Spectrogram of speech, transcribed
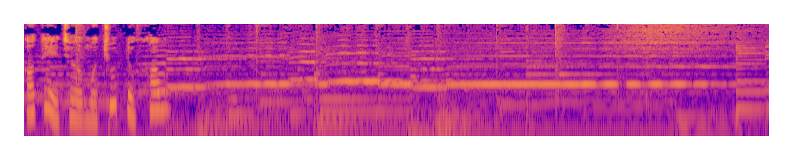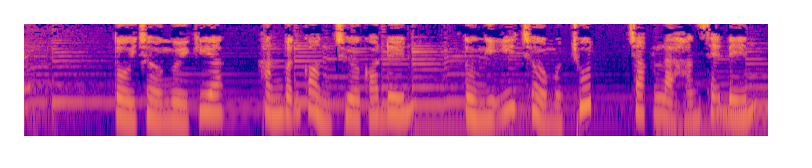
Có thể chờ một chút được không? Tôi chờ người kia, hắn vẫn còn chưa có đến. Tôi nghĩ chờ một chút, chắc là hắn sẽ đến.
